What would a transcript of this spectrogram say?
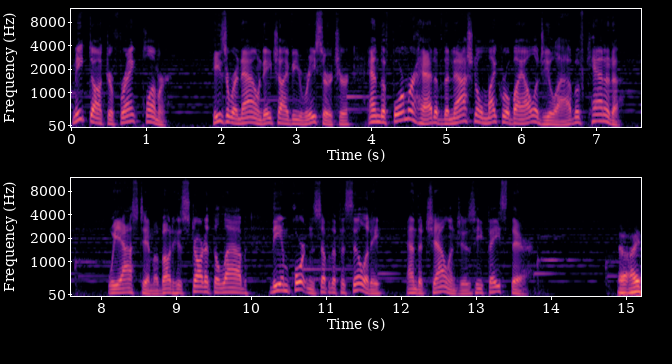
Meet Dr. Frank Plummer. He's a renowned HIV researcher and the former head of the National Microbiology Lab of Canada. We asked him about his start at the lab, the importance of the facility, and the challenges he faced there. I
